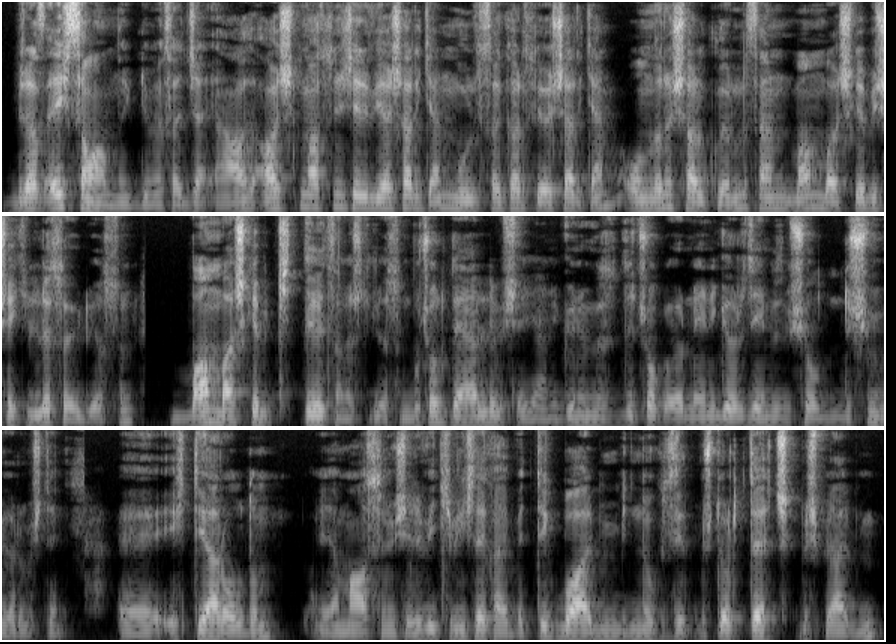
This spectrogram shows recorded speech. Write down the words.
biraz eş zamanlı gidiyor. Mesela Aşık Mahsun Şerif yaşarken, Muğlis Akarsu yaşarken onların şarkılarını sen bambaşka bir şekilde söylüyorsun. Bambaşka bir kitleyle tanıştırıyorsun. Bu çok değerli bir şey. Yani günümüzde çok örneğini göreceğimiz bir şey olduğunu düşünmüyorum işte. Ee, ihtiyar oldum yani Masum Şerif 2002'de kaybettik. Bu albüm 1974'te çıkmış bir albüm.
